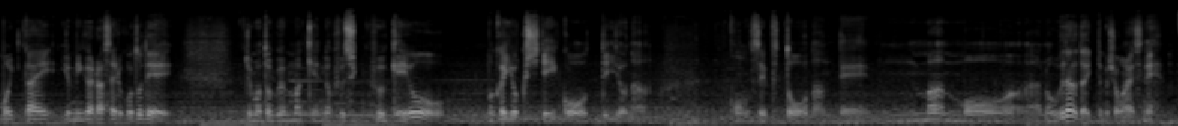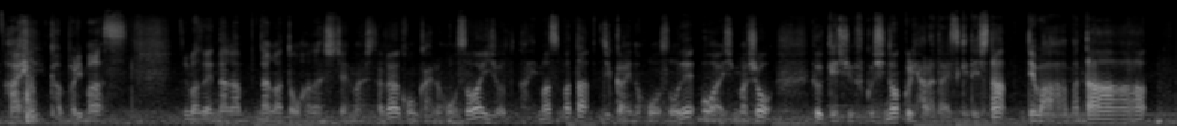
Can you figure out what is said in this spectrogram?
もう一回蘇らせることで地元群馬県の風景をもう一回良くしていこうっていうようなコンセプトなんでまあもうあのうだうだ言ってもしょうがないですね。はい頑張ります。すいません。長々とお話しちゃいましたが今回の放送は以上となります。また次回の放送でお会いしましょう。風景修復師の栗原大輔でした。ではまた。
